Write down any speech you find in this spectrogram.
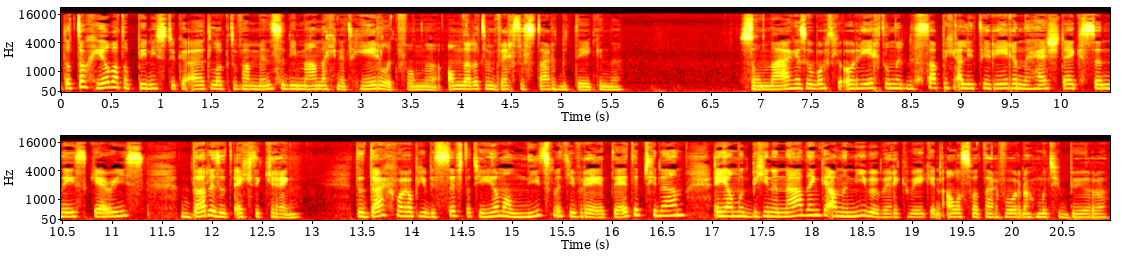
dat toch heel wat opiniestukken uitlokte van mensen die maandag net heerlijk vonden, omdat het een verse start betekende. Zondagen, zo wordt georeerd onder de sappig allitererende hashtag Sunday Scaries. Dat is het echte kreng. De dag waarop je beseft dat je helemaal niets met je vrije tijd hebt gedaan en je al moet beginnen nadenken aan een nieuwe werkweek en alles wat daarvoor nog moet gebeuren.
